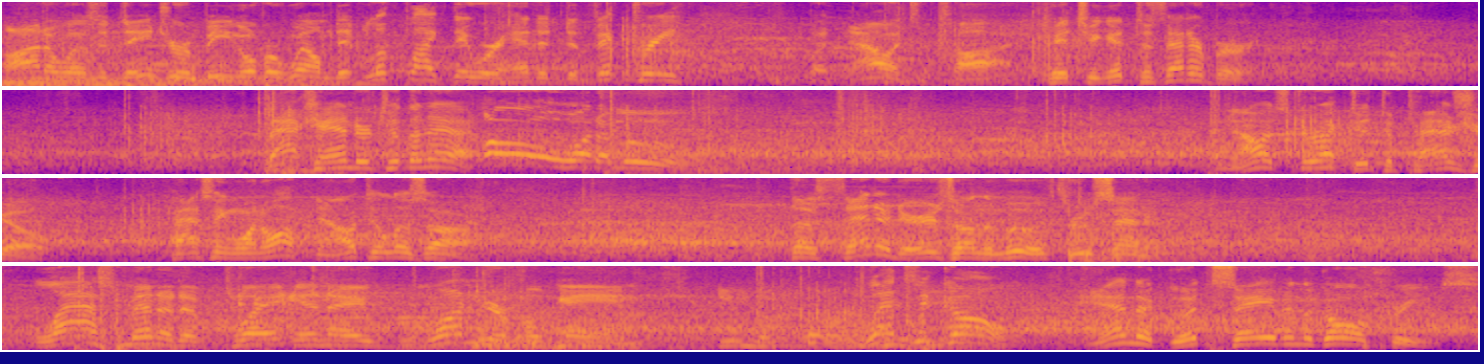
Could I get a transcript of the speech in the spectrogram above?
Ottawa's in danger of being overwhelmed. It looked like they were headed to victory, but now it's a tie. Pitching it to Zetterberg. Backhander to the net. Oh, what a move. And now it's directed to Pageau. Passing one off now to Lazar. The Senators on the move through center. Last minute of play in a wonderful game. In the third, Lets it go. And a good save in the goal crease.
